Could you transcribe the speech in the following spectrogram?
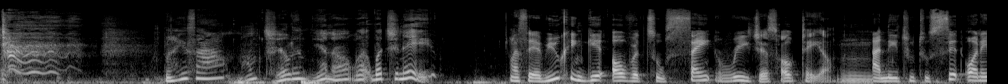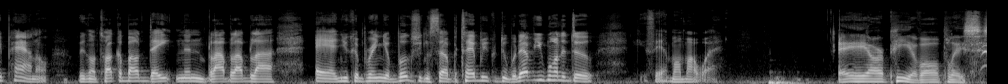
and he said, I'm chilling, you know, what, what you need? I said, if you can get over to St. Regis Hotel, mm. I need you to sit on a panel. We're going to talk about dating and blah, blah, blah. And you can bring your books, you can set up a table, you can do whatever you want to do. He said, I'm on my way. AARP of all places.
